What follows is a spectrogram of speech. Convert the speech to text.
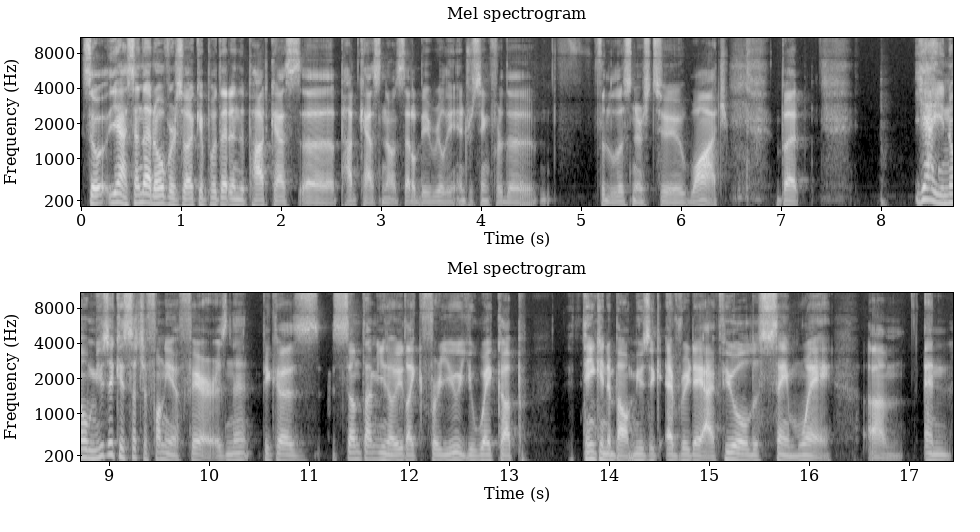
So yeah, send that over so I can put that in the podcast uh, podcast notes. That'll be really interesting for the for the listeners to watch. But yeah, you know, music is such a funny affair, isn't it? Because sometimes you know, like for you, you wake up thinking about music every day. I feel the same way, um, and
